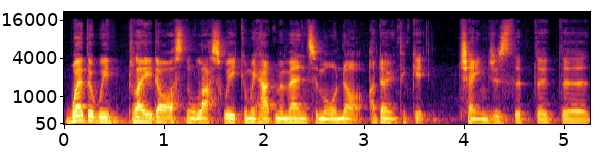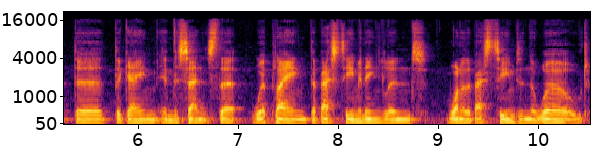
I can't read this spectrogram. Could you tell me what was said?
whether we played Arsenal last week and we had momentum or not, I don't think it changes the the, the the the game in the sense that we're playing the best team in England, one of the best teams in the world,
